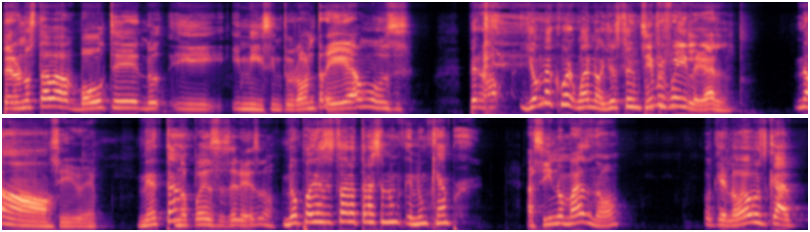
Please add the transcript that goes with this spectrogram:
Pero no estaba volte no- y, y ni cinturón traíamos. Pero yo me acuerdo... Bueno, yo estoy un Siempre poquito- fue ilegal. No. Sí, güey. ¿Neta? No No, puedes hacer eso. podías estar atrás en un, en un camper? Así nomás, ¿no? Ok, lo voy a buscar.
